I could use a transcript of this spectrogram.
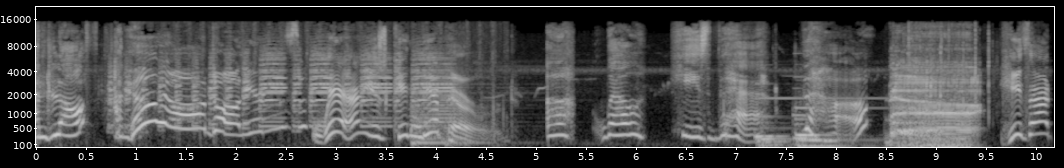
and laugh and... Here we are, darlings. Where is King Leopold? Uh, well, he's there. There. He's that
